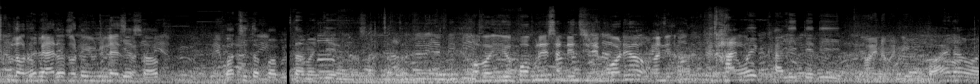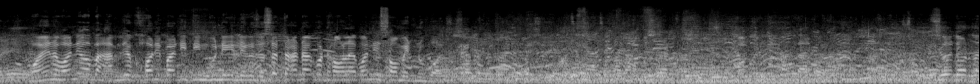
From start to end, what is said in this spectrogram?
स्कुलहरू ब्यारेकहरू युटिलाइज गर्छ। पछि त पपुलतामा के हुनसक्छ अब यो पपुलेसन डेन्सिटी बढ्यो अनि खाली खालि त्यति होइन भने भएन भने भएन भने अब हामीले खरिपाटी तिन गुणे लिएको जस्तो टाटाको ठाउँलाई पनि समेट्नु पर्छ। यो गर्दा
